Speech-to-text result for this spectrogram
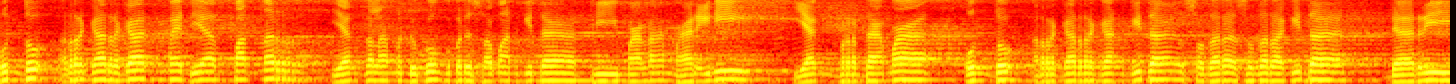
untuk rekan-rekan media partner yang telah mendukung kebersamaan kita di malam hari ini. Yang pertama untuk rekan-rekan kita, saudara-saudara kita dari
